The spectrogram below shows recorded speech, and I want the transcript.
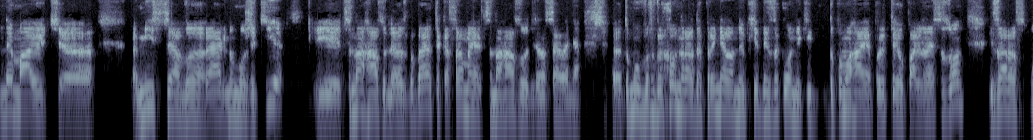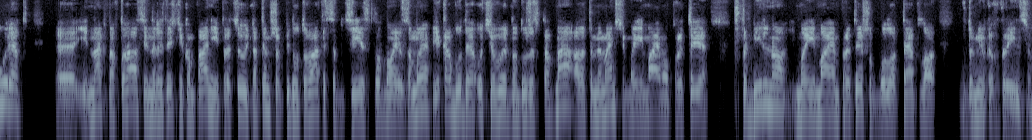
не мають е, місця в реальному житті. І ціна газу для ОСББ така сама, як ціна газу для населення. Е, Тому Вер- Верховна Рада прийняла необхідний закон, який допомагає пройти опалювальний сезон. І зараз уряд і НАК Нафтогаз і енергетичні компанії працюють над тим, щоб підготуватися до цієї складної зими, яка буде очевидно дуже складна, але тим не менше, ми її маємо пройти стабільно. Ми її маємо пройти, щоб було тепло в домівках українців.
